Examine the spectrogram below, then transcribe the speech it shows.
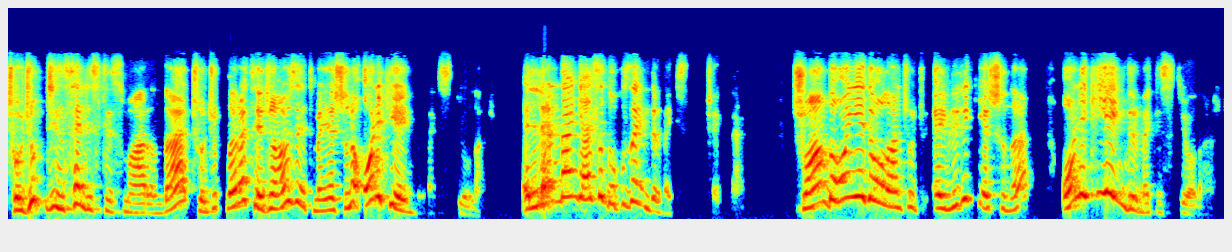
Çocuk cinsel istismarında çocuklara tecavüz etme yaşını 12'ye indirmek istiyorlar. Ellerinden gelse 9'a indirmek isteyecekler. Şu anda 17 olan çocuk evlilik yaşını 12'ye indirmek istiyorlar.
